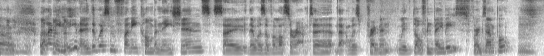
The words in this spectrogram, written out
Oh. Well, I mean, you know, there were some funny combinations. So there was a velociraptor that was pregnant with dolphin babies, for mm-hmm. example. Mm.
